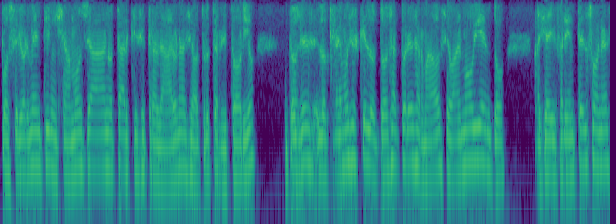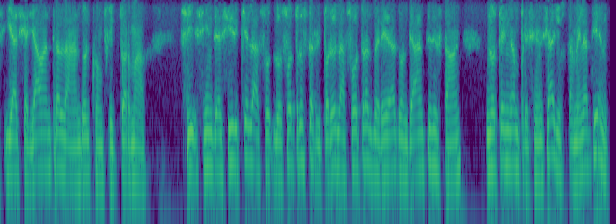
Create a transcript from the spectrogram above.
posteriormente iniciamos ya a notar que se trasladaron hacia otro territorio. Entonces lo que vemos es que los dos actores armados se van moviendo hacia diferentes zonas y hacia allá van trasladando el conflicto armado. Sí, sin decir que las, los otros territorios, las otras veredas donde antes estaban, no tengan presencia, ellos también la tienen,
